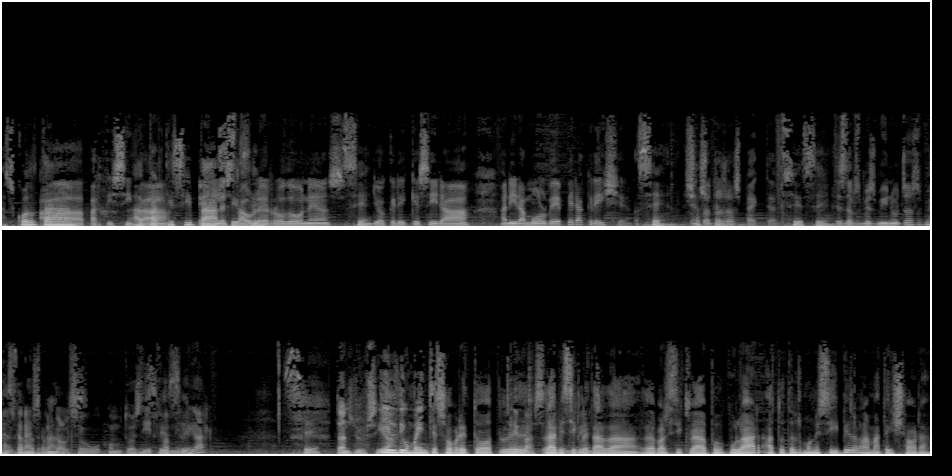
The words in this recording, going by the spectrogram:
escolta, a participar, a participar, en les sí, taules sí. rodones. Sí. Jo crec que s'irà, anirà molt bé per a créixer, sí, en tots els aspectes. Sí, sí, Des dels més minuts als més grans, més perquè grans. el seu, com tu has dit, sí. familiar. sí. Doncs, I Llucia, el diumenge, sobretot, les, passa la bicicletada, la bicicleta popular a tots els municipis a la mateixa hora.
